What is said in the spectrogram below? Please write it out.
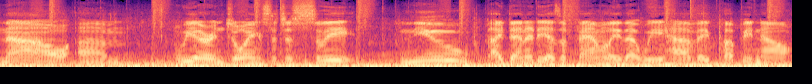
now um, we are enjoying such a sweet new identity as a family that we have a puppy now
